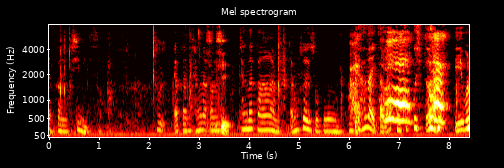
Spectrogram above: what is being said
약간 욕심이 있어. 그 약간 장난감, 씨. 장난감 양소에서도 밑에 하나. 그거 갖고 싶잖아. 입을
